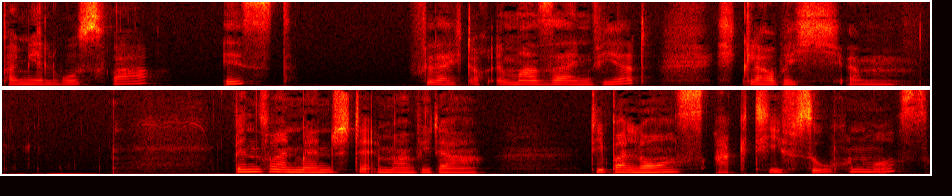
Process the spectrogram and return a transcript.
bei mir los war, ist, vielleicht auch immer sein wird. Ich glaube, ich ähm, bin so ein Mensch, der immer wieder die Balance aktiv suchen muss,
